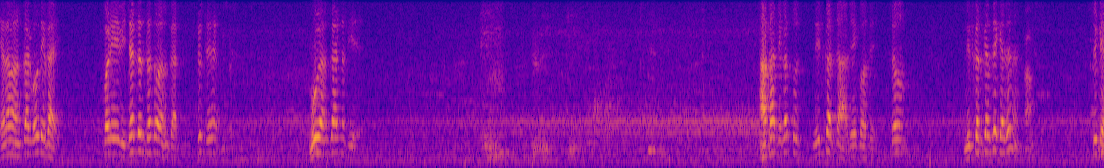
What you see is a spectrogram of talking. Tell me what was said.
એનામાં અહંકાર બહુ દેખાય. પણ એ વિસર્જન થતો અહંકાર. શું છે? મૂળ અહંકાર નથી આખા જગત તું નિષ્કર્ષ આજે કહો તે. શું? નિષ્કર્ષ કરશે કે છે ને? શું કે?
